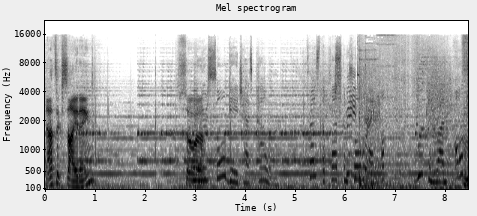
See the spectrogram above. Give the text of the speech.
That's exciting. So, When uh, your soul gauge has power, press the plus control pad up. You can run ultra.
